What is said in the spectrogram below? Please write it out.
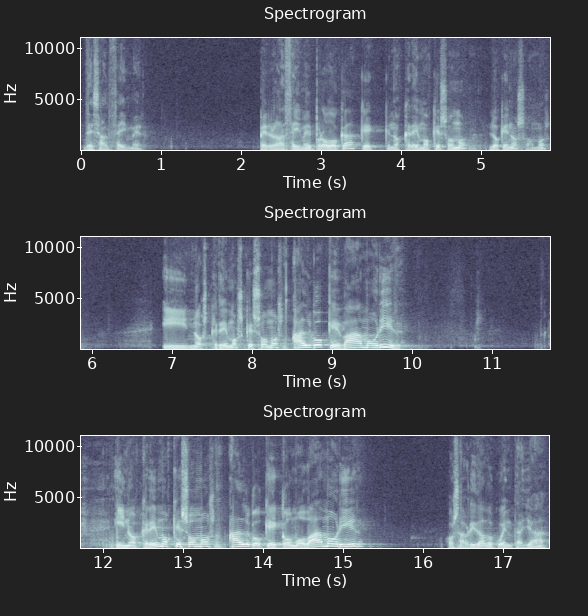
de ese Alzheimer. Pero el Alzheimer provoca que, nos creemos que somos lo que no somos. Y nos creemos que somos algo que va a morir y nos creemos que somos algo que como va a morir, os habréis dado cuenta ya,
